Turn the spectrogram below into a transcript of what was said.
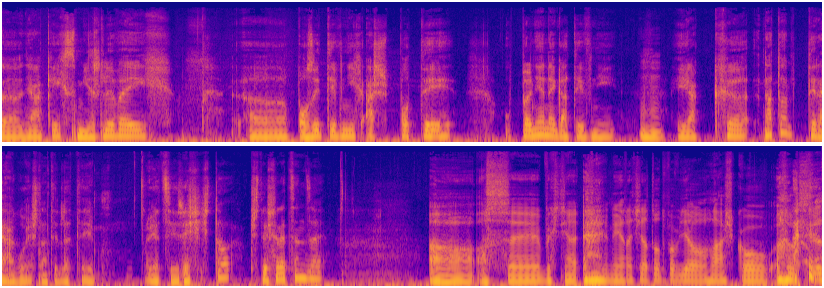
eh, nějakých smířlivých, eh, pozitivních až po ty úplně negativní. Mm-hmm. Jak na to ty reaguješ, na tyhle ty věci? Řešíš to? Čteš recenze? A asi bych měl nejradši na to odpověděl hláškou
